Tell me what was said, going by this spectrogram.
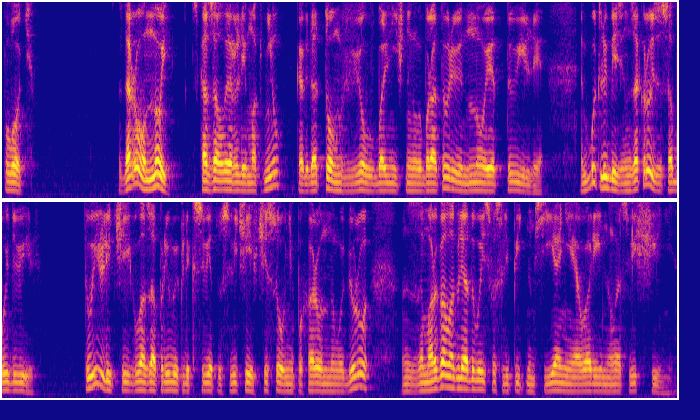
Плоть. «Здорово, Ной!» – сказал Эрли Макнил, когда Том ввел в больничную лабораторию Ноя Туилли. «Будь любезен, закрой за собой дверь». Туилли, чьи глаза привыкли к свету свечей в часовне похоронного бюро, заморгал, оглядываясь в ослепительном сиянии аварийного освещения.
